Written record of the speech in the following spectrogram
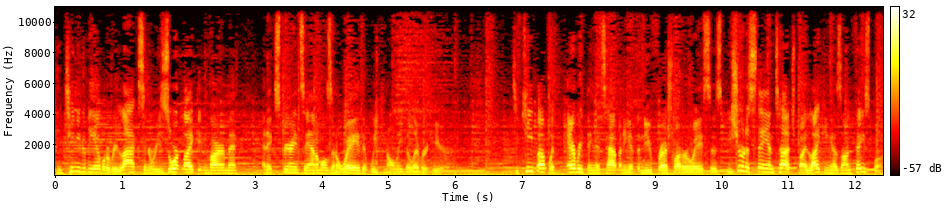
continue to be able to relax in a resort-like environment and experience animals in a way that we can only deliver here. To keep up with everything that's happening at the new freshwater oasis, be sure to stay in touch by liking us on Facebook.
